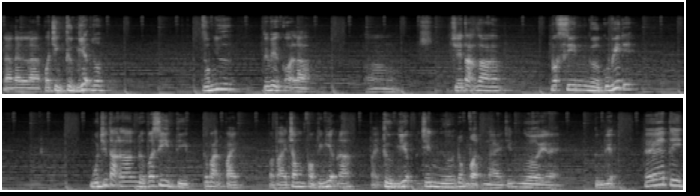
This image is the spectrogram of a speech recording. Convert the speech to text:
Là, là là quá trình thử nghiệm thôi. Giống như cái việc gọi là uh, chế tạo ra vaccine ngừa covid ấy. Muốn chế tạo ra được vaccine thì các bạn phải phải phải trong phòng thí nghiệm đã phải thử nghiệm trên người động vật này trên người này thử nghiệm. Hết đi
